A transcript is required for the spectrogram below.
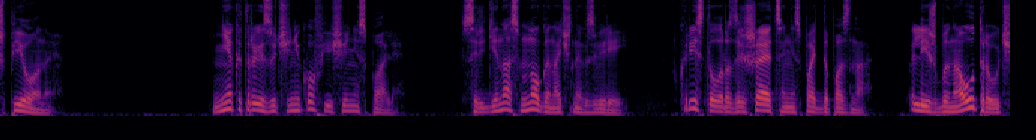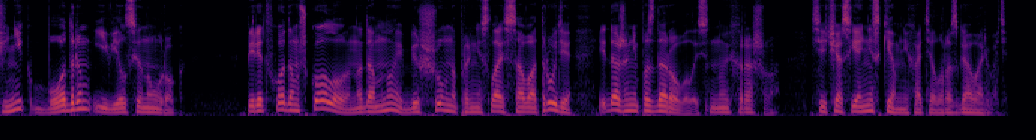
Шпионы. Некоторые из учеников еще не спали. Среди нас много ночных зверей. В Кристалл разрешается не спать допоздна. Лишь бы на утро ученик бодрым явился на урок. Перед входом в школу надо мной бесшумно пронеслась сова Труди и даже не поздоровалась, ну и хорошо. Сейчас я ни с кем не хотел разговаривать.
